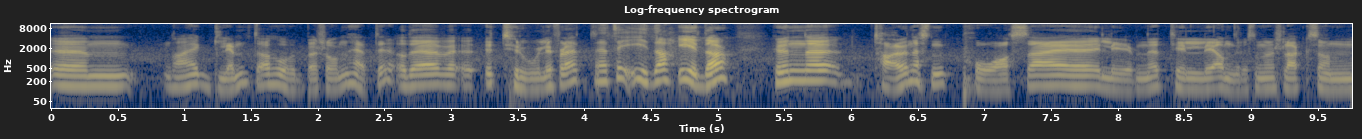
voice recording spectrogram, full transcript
øh, Nå har jeg glemt hva hovedpersonen heter, og det er utrolig flaut. Det heter Ida. Ida hun eh, tar jo nesten på seg livene til de andre som en slags sånn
